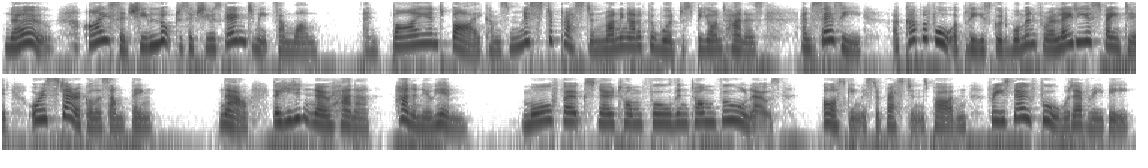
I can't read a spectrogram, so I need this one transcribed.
No, I said she looked as if she was going to meet some one, and by and by comes Mr. Preston running out of the wood just beyond Hannah's, and says he, a cup of water, please, good woman, for a lady has fainted, or hysterical or something. Now, though he didn't know Hannah, Hannah knew him. More folks know Tom Fool than Tom Fool knows, asking Mr. Preston's pardon, for he's no fool, whatever he be.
